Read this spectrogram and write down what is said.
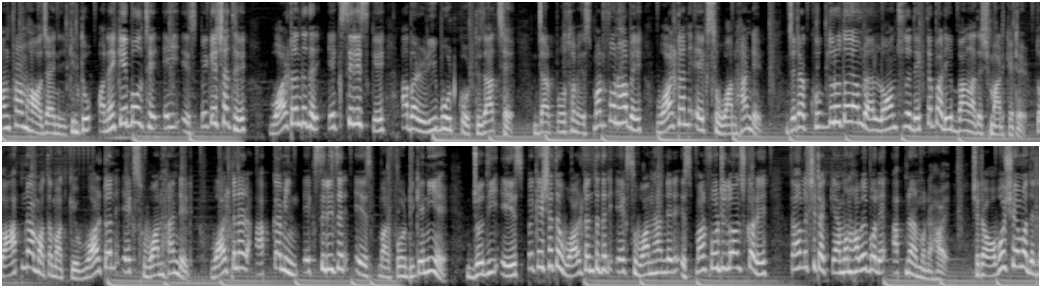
কনফার্ম হওয়া যায়নি, কিন্তু অনেকেই বলছে এই স্পেকের সাথে ওয়ালটন তাদের এক্স সিরিজকে আবার রিবুট করতে যাচ্ছে। যার প্রথম স্মার্টফোন হবে ওয়ালটন এক্স ওয়ান হান্ড্রেড যেটা খুব দ্রুতই আমরা লঞ্চ হতে দেখতে পারি বাংলাদেশ মার্কেটে তো আপনার মতামত কি? ওয়ালটন এক্স ওয়ান হান্ড্রেড ওয়ালটনের আপকামিং এক্স সিরিজের এই স্মার্টফোনটিকে নিয়ে? যদি এই স্পেকের সাথে ওয়ালটন তাদের এক্স ওয়ান হান্ড্রেড স্মার্টফোনটি লঞ্চ করে, তাহলে সেটা কেমন হবে বলে আপনার মনে হয়? সেটা অবশ্যই আমাদের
